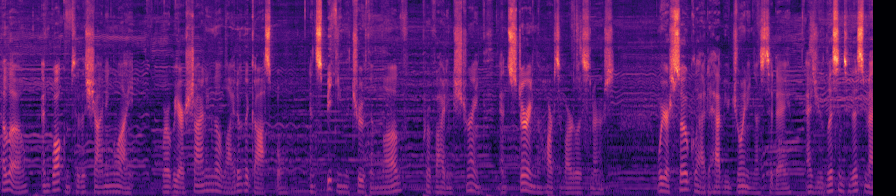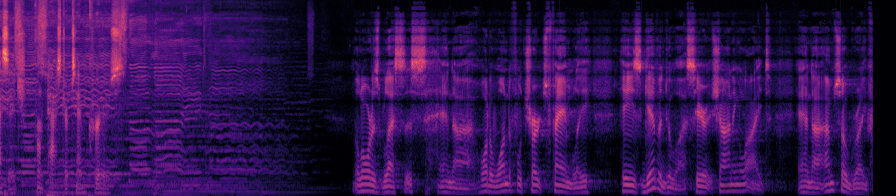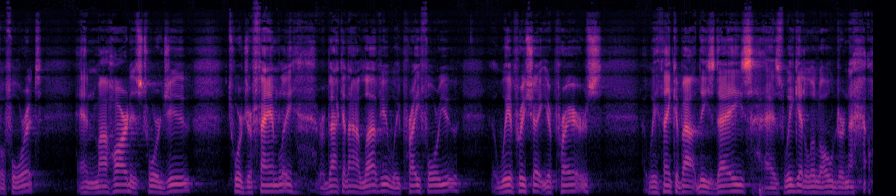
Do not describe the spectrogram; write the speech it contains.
Hello, and welcome to The Shining Light, where we are shining the light of the gospel and speaking the truth in love, providing strength, and stirring the hearts of our listeners. We are so glad to have you joining us today as you listen to this message from Pastor Tim Cruz. The Lord has blessed us, and uh, what a wonderful church family He's given to us here at Shining Light. And uh, I'm so grateful for it. And my heart is towards you, towards your family. Rebecca and I love you. We pray for you. We appreciate your prayers. We think about these days as we get a little older now.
